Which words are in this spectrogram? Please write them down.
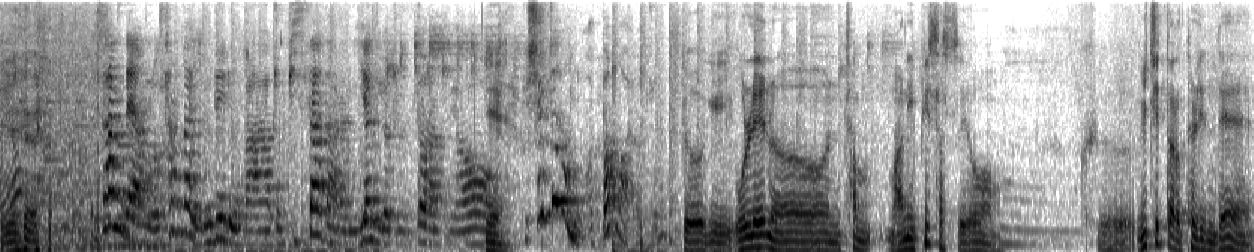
거예요? 예. 부산대학로 상가 임대료가 좀 비싸다라는 이야기가 좀 있더라고요. 예. 실제로는 어떤가요, 좀? 저기 원래는 참 많이 비쌌어요. 그 위치 따라 틀린데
